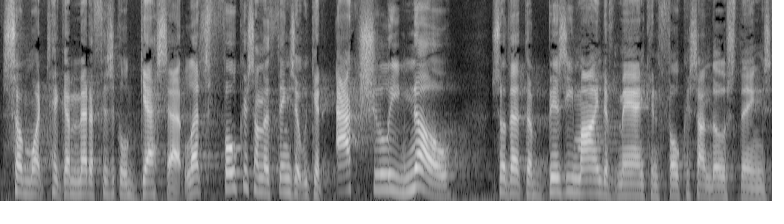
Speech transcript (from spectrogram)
somewhat take a metaphysical guess at? Let's focus on the things that we could actually know so that the busy mind of man can focus on those things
